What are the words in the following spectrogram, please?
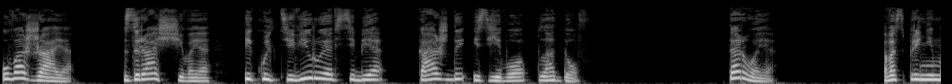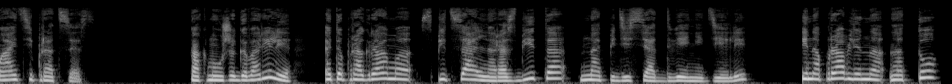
уважая, взращивая и культивируя в себе каждый из его плодов. Второе. Воспринимайте процесс. Как мы уже говорили, эта программа специально разбита на 52 недели и направлена на то,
